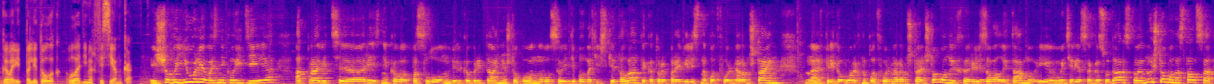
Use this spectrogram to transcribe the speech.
говорит политолог Владимир Фисенко. Еще в июле возникла идея отправить э, Резникова послом в Великобританию, чтобы он вот свои дипломатические таланты, которые проявились на платформе «Рамштайн», в переговорах на платформе «Рамштайн», чтобы он их реализовал и там, и в интересах государства, ну и чтобы он остался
